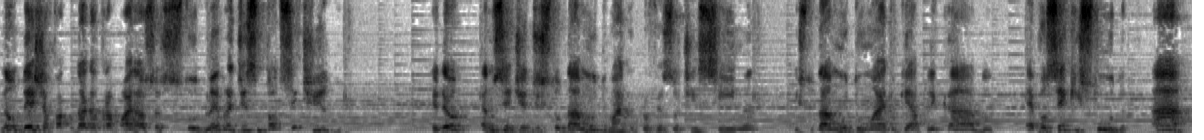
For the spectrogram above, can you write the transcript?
Não deixe a faculdade atrapalhar os seus estudos. Lembra disso em todo sentido. Entendeu? É no sentido de estudar muito mais que o professor te ensina, estudar muito mais do que é aplicado. É você que estuda. Ah,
